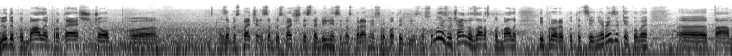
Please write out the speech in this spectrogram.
Люди подбали про те, щоб е, забезпечити стабільність і безперервність роботи бізнесу. Ну і звичайно, зараз подбали і про репутаційні ризики. Коли е, там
